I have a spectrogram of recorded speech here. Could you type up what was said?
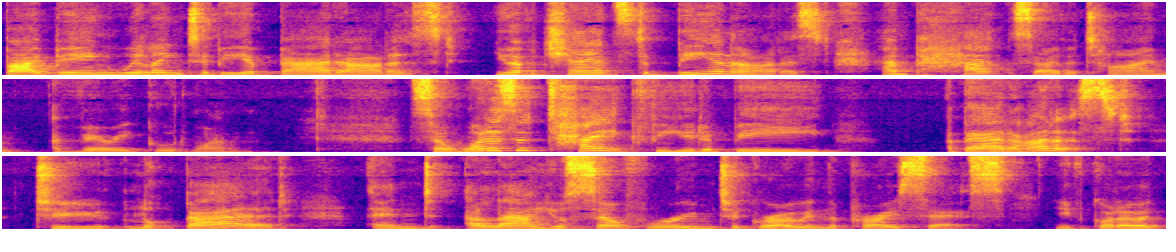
By being willing to be a bad artist, you have a chance to be an artist and perhaps over time, a very good one. So, what does it take for you to be a bad artist, to look bad and allow yourself room to grow in the process? You've got to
